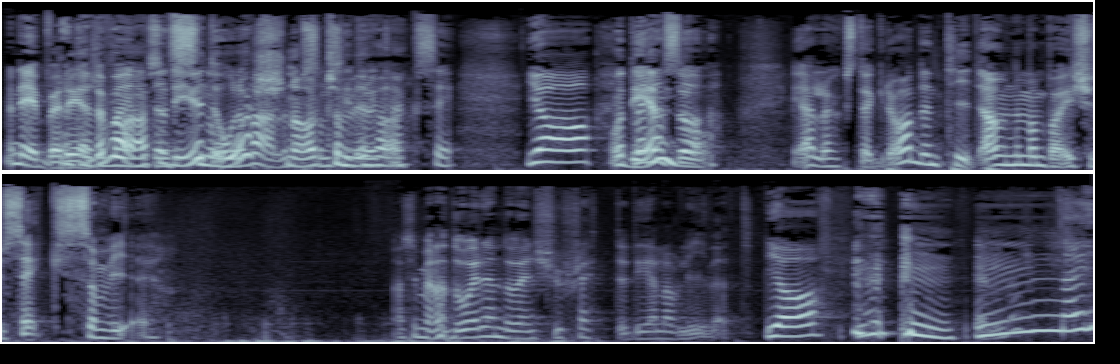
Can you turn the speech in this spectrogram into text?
Men det är Jag redan kanske var, bara en alltså det är ju ett år snart som, vi och är har. kaxig. Ja, Och det är ändå alltså, i allra högsta grad en tid, ja, när man bara är 26 som vi är. Alltså jag menar, då är det ändå en 26 del av livet. Ja. mm, nej.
